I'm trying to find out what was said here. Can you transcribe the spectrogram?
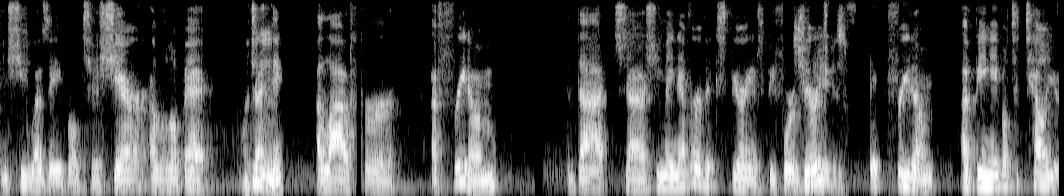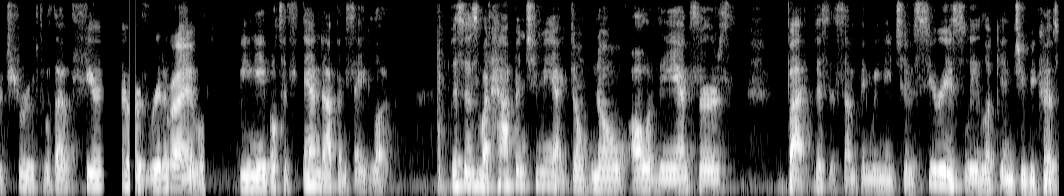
and she was able to share a little bit, which I Hmm. think allowed her a freedom that uh, she may never have experienced before. Very specific freedom of being able to tell your truth without fear of ridicule, being able to stand up and say, "Look, this is what happened to me. I don't know all of the answers." But this is something we need to seriously look into because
